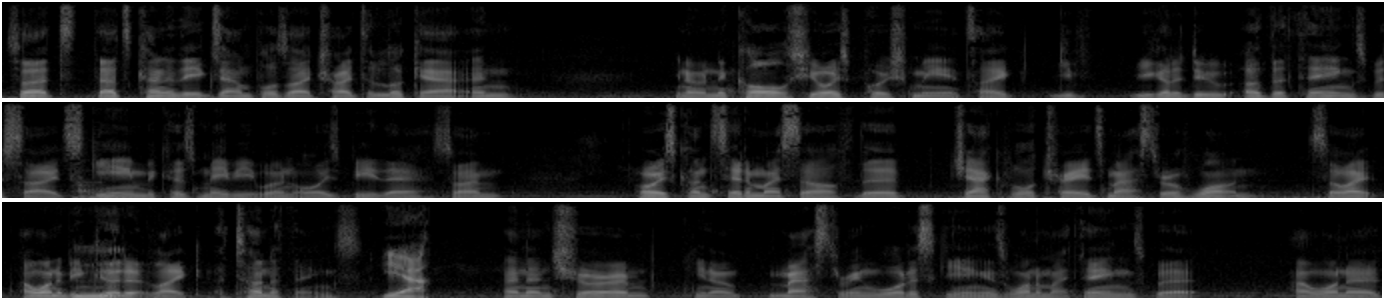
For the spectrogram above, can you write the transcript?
So that's that's kind of the examples I tried to look at and you know, Nicole, she always pushed me. It's like you've you got to do other things besides skiing because maybe it won't always be there. So I'm always consider myself the jack of all trades, master of one. So I, I want to be Mm. good at like a ton of things. Yeah. And then sure, I'm you know mastering water skiing is one of my things, but I want to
